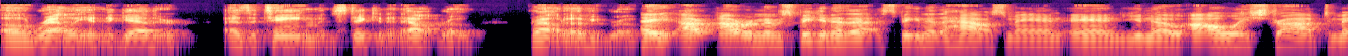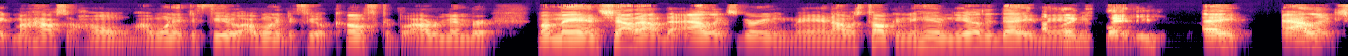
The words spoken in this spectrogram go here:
uh rallying together as a team and sticking it out, bro. Proud of you, bro. Hey, I, I remember speaking of the speaking of the house, man, and you know, I always strive to make my house a home. I wanted to feel I wanted to feel comfortable. I remember my man, shout out to Alex Green, man. I was talking to him the other day, man. He- hey, Alex,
